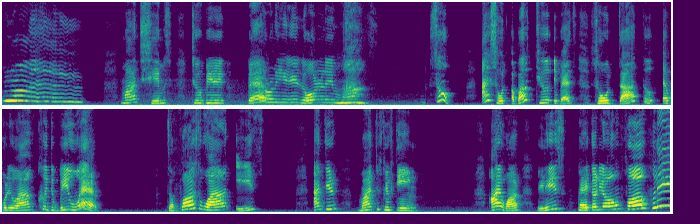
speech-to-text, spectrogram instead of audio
Mm. March seems to be very lonely month. So, thought about two events so that everyone could be well. The first one is until March 15. I will release Patreon for free!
